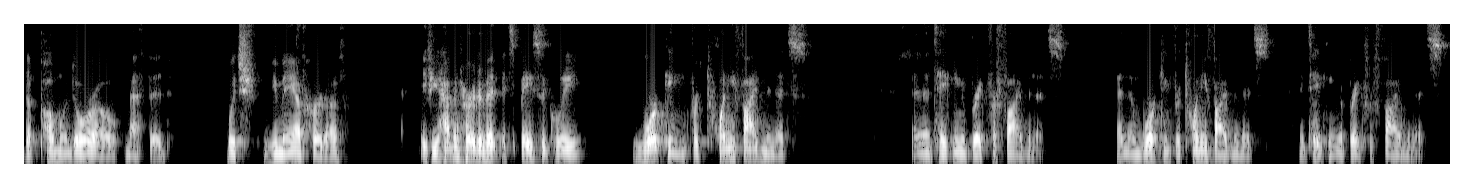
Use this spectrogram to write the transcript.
the Pomodoro method, which you may have heard of. If you haven't heard of it, it's basically working for 25 minutes and then taking a break for five minutes, and then working for 25 minutes and taking a break for five minutes.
